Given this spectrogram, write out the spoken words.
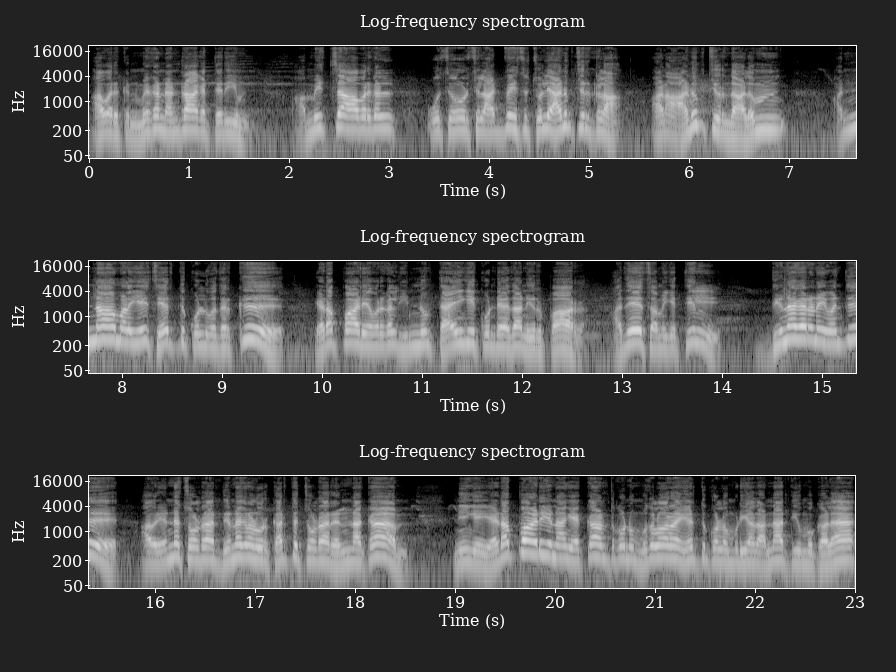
அவருக்கு மிக நன்றாக தெரியும். அமித்ஷா அவர்கள் ஒரு சில- ஒரு சில அட்வைஸ் சொல்லி அனுப்பிச்சிருக்கலாம். ஆனால் அனுப்பிச்சிருந்தாலும் அண்ணாமலையை சேர்த்து கொள்வதற்கு எடப்பாடி அவர்கள் இன்னும் தயங்கி கொண்டே தான் இருப்பார். அதே சமயத்தில் தினகரனை வந்து அவர் என்ன சொல்கிறார் தினகரன் ஒரு கருத்தை சொல்கிறார் என்னன்னாக்கா நீங்கள் எடப்பாடியை நாங்கள் எக்காரணத்தை கொண்டு முதல்வராக ஏற்றுக்கொள்ள முடியாது அண்ணா திமுகவில்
